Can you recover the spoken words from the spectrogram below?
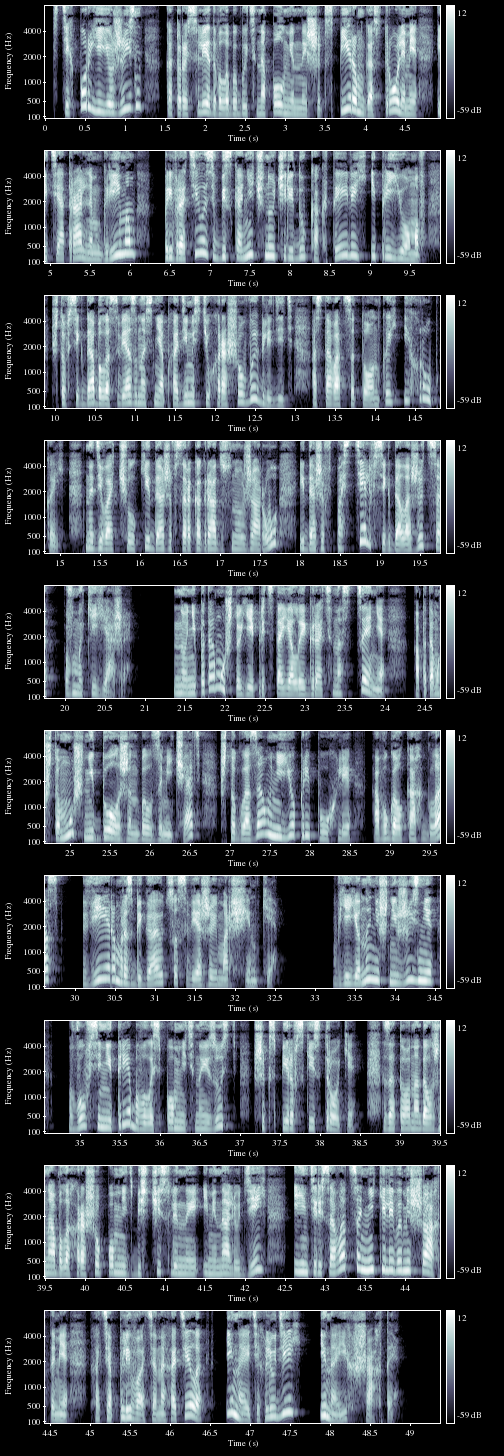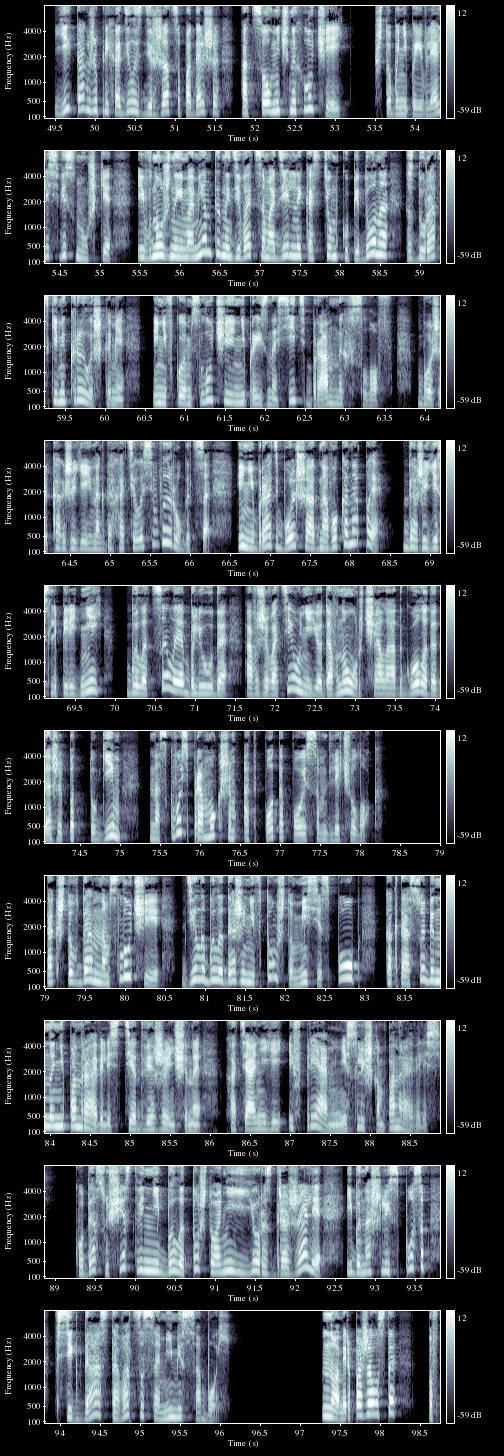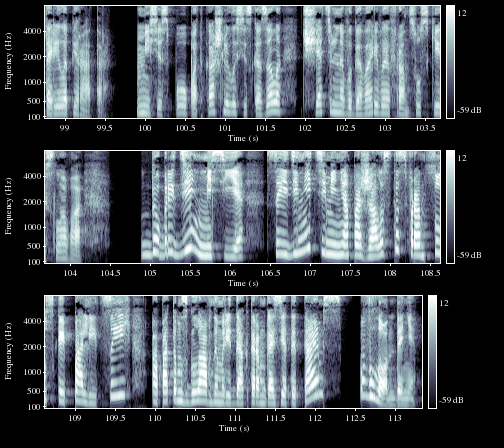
С тех пор ее жизнь, которой следовало бы быть наполненной Шекспиром, гастролями и театральным гримом, превратилась в бесконечную череду коктейлей и приемов, что всегда было связано с необходимостью хорошо выглядеть, оставаться тонкой и хрупкой, надевать чулки даже в сорокоградусную жару и даже в постель всегда ложиться в макияже. Но не потому, что ей предстояло играть на сцене, а потому что муж не должен был замечать, что глаза у нее припухли, а в уголках глаз веером разбегаются свежие морщинки. В ее нынешней жизни вовсе не требовалось помнить наизусть шекспировские строки. Зато она должна была хорошо помнить бесчисленные имена людей и интересоваться никелевыми шахтами, хотя плевать она хотела и на этих людей, и на их шахты. Ей также приходилось держаться подальше от солнечных лучей, чтобы не появлялись веснушки, и в нужные моменты надевать самодельный костюм Купидона с дурацкими крылышками и ни в коем случае не произносить бранных слов. Боже, как же ей иногда хотелось выругаться и не брать больше одного канапе, даже если перед ней было целое блюдо, а в животе у нее давно урчало от голода даже под тугим, насквозь промокшим от пота поясом для чулок. Так что в данном случае дело было даже не в том, что миссис Поуп как-то особенно не понравились те две женщины, хотя они ей и впрямь не слишком понравились. Куда существенней было то, что они ее раздражали, ибо нашли способ всегда оставаться самими собой. «Номер, пожалуйста», — повторил оператор. Миссис Поуп откашлялась и сказала, тщательно выговаривая французские слова — «Добрый день, месье. Соедините меня, пожалуйста, с французской полицией, а потом с главным редактором газеты «Таймс» в Лондоне».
